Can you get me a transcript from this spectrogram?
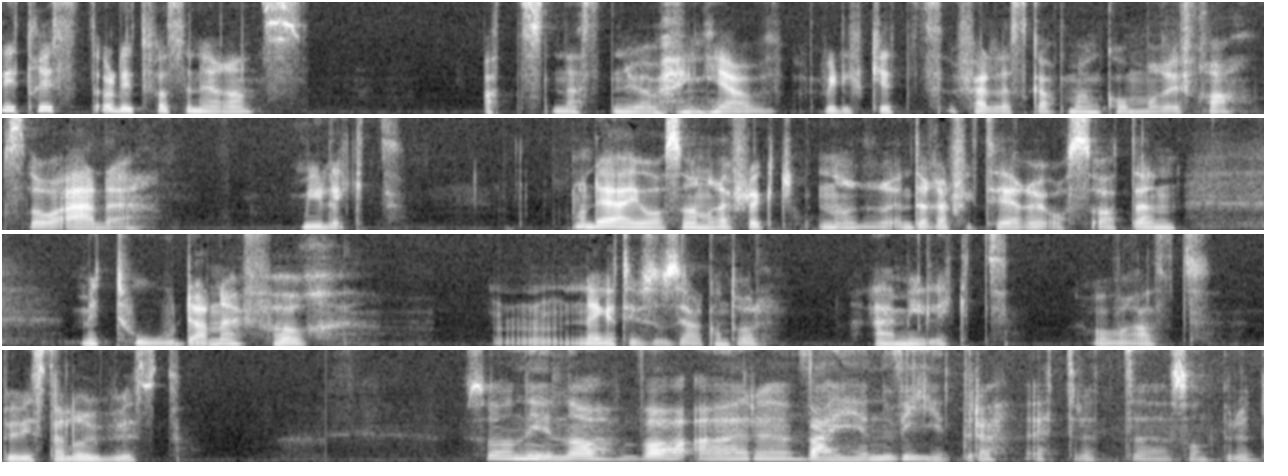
Litt trist og litt fascinerende. At nesten uavhengig av hvilket fellesskap man kommer ifra, så er det mye likt. Og det reflekt, det reflekterer jo også at den metodene for negativ sosial kontroll er mye likt overalt. Bevisst eller ubevisst. Så Nina, hva er eh, veien videre etter et uh, sånt brudd?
